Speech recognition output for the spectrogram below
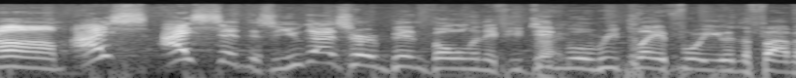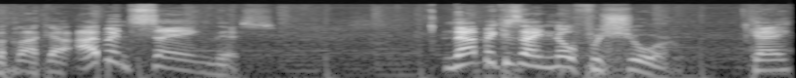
Um, I, I said this, and you guys heard Ben Volin. If you did, right. we'll replay it for you in the 5 o'clock hour. I've been saying this, not because I know for sure, okay?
